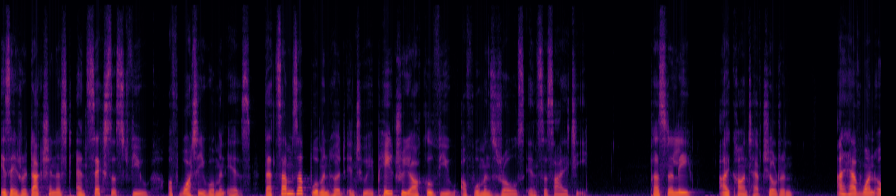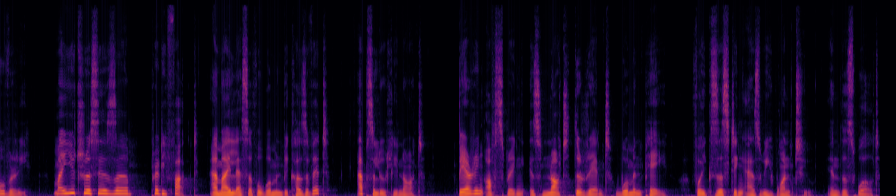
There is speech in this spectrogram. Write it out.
is a reductionist and sexist view of what a woman is that sums up womanhood into a patriarchal view of women's roles in society. Personally, I can't have children. I have one ovary. My uterus is a pretty fucked. Am I less of a woman because of it? Absolutely not. Bearing offspring is not the rent women pay for existing as we want to in this world.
